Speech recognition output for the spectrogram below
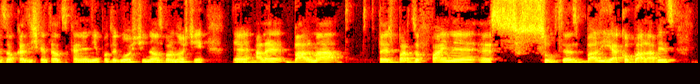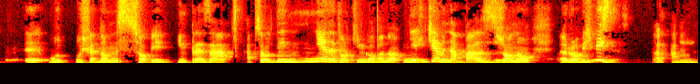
z okazji Święta Odzyskania Niepodległości, no z wolności, mhm. ale bal ma też bardzo fajny sukces, bali jako bala, więc uświadommy sobie, impreza absolutnie nie networkingowa. No, nie idziemy na bal z żoną robić biznes. A, a, mhm.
